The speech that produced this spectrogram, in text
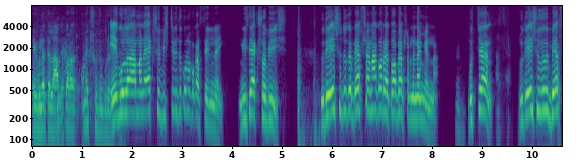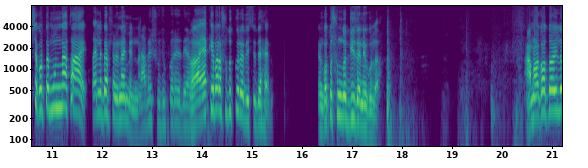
এগুলাতে লাভ করার অনেক সুযোগ রয়েছে। এগুলা মানে একশো বিশটির নিচে কোনো প্রকার সেল নাই। নিচে একশো বিশ। যদি এই সুযোগে ব্যবসা না করে তো ব্যবসা নামবেন না। বুঝছেন? আচ্ছা। যদি এই সুযোগে ব্যবসা করতে মন না চায় তাহলে ব্যবসা নামবেন না। লাভের সুযোগ করে দেওয়া একেবারে সুযোগ করে দিচ্ছি দেখেন। কত সুন্দর ডিজাইন এগুলা। আমার কথা হইল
